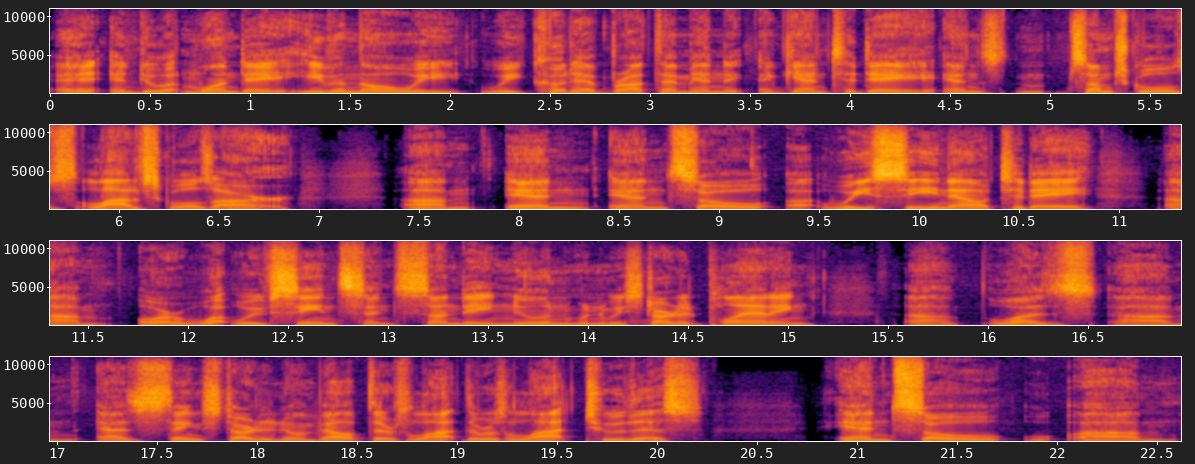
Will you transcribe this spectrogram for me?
and, and, do it in one day. Even though we we could have brought them in again today, and some schools, a lot of schools are, um, and and so uh, we see now today, um, or what we've seen since Sunday noon when we started planning. Uh, was um, as things started to envelop. There's a lot. There was a lot to this, and so um,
